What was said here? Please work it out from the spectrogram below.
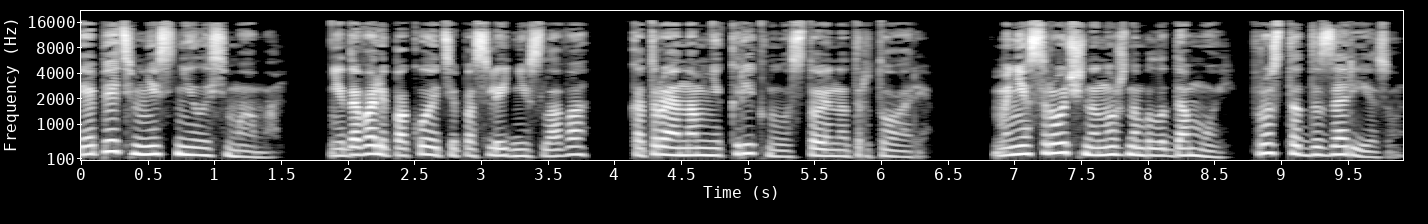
опять мне снилась мама. Не давали покоя те последние слова, которые она мне крикнула, стоя на тротуаре. Мне срочно нужно было домой, просто до зарезу.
